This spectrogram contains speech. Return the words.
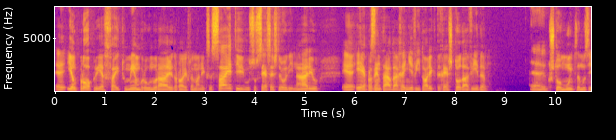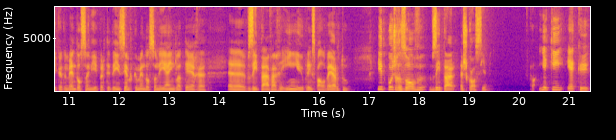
Uh, ele próprio é feito membro honorário da Royal Philharmonic Society, o sucesso é extraordinário. É apresentado à Rainha Vitória, que de resto toda a vida Uh, gostou muito da música de Mendelssohn e a partir daí, sempre que Mendelssohn ia à Inglaterra, uh, visitava a rainha e o príncipe Alberto e depois resolve visitar a Escócia. E aqui é que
